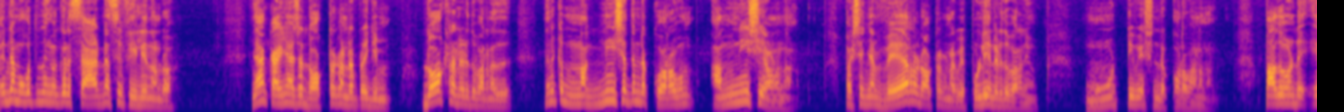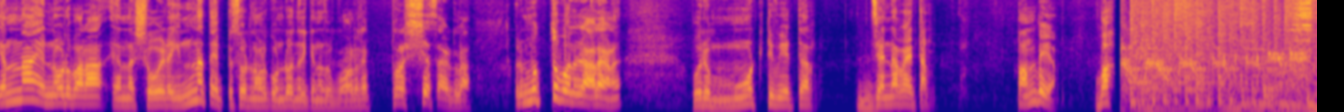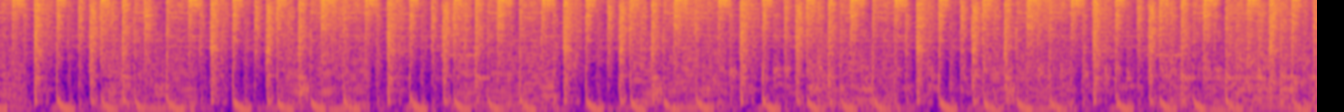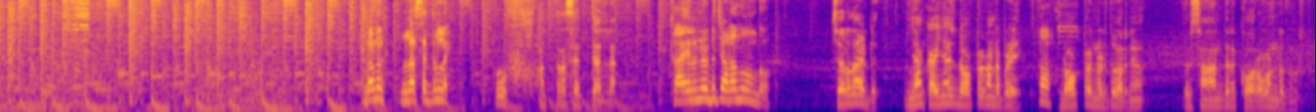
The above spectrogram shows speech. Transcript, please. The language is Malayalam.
എന്റെ മുഖത്ത് നിങ്ങൾക്കൊരു സാഡ്നെസ് ഫീൽ ചെയ്യുന്നുണ്ടോ? ഞാൻ കഴിഞ്ഞ ആഴ്ച ഡോക്ടറെ കണ്ടപ്പോഴേക്കും ഡോക്ടർ എന്റെ അടുത്ത് പറഞ്ഞത് നിനക്ക് മഗ്നീഷ്യത്തിന്റെ കുറവും അമ്നീഷ്യയാണെന്നാണ് പക്ഷേ ഞാൻ വേറെ ഡോക്ടറെ കണ്ടപ്പോൾ പുള്ളി എന്റെ അടുത്ത് പറഞ്ഞു മോട്ടിവേഷന്റെ കുറവാണെന്നാണ്. അപ്പോൾ അതുകൊണ്ട് എന്നാ എന്നോട് പറ എന്ന ഷോയുടെ ഇന്നത്തെ എപ്പിസോഡ് നമ്മൾ കൊണ്ടുവന്നിരിക്കുന്നത് വളരെ പ്രഷ്യസ് ആയിട്ടുള്ള ഒരു മുത്തു പോലെ ഒരാളെയാണ്. ഒരു മോട്ടിവേറ്റർ ജനറേറ്റർ പമ്പ ചെയ്യാം. വാ. ഇതാണ് എല്ലാ സെറ്റല്ലേ അത്ര സെറ്റല്ല കായലിനോട്ട് ചടന്നുണ്ടോ ചെറുതായിട്ട്. ഞാൻ കഴിഞ്ഞ ആഴ്ച ഡോക്ടറെ കണ്ടപ്പോഴേ. ഡോക്ടർ എന്റെ അടുത്ത് പറഞ്ഞു ഒരു സാധനത്തിന് കുറവുണ്ടെന്ന് പറഞ്ഞു.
